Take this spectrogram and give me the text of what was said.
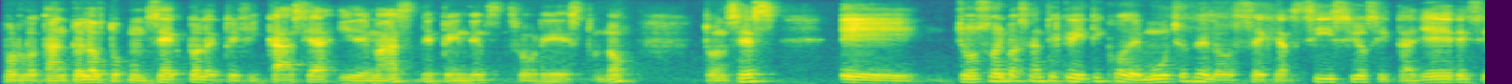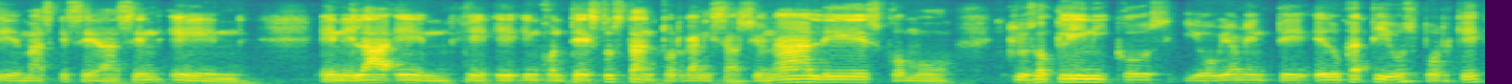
Por lo tanto, el autoconcepto, la eficacia y demás dependen sobre esto, ¿no? Entonces, eh, yo soy bastante crítico de muchos de los ejercicios y talleres y demás que se hacen en, en, el, eh, eh, en, contextos tanto organizacionales como incluso clínicos y obviamente educativos porque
